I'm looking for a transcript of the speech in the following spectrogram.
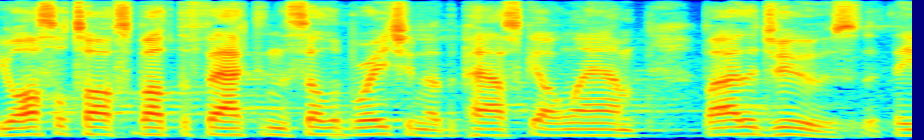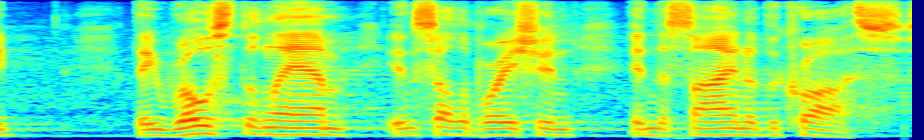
He also talks about the fact in the celebration of the Paschal Lamb by the Jews that they, they roast the lamb in celebration in the sign of the cross,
